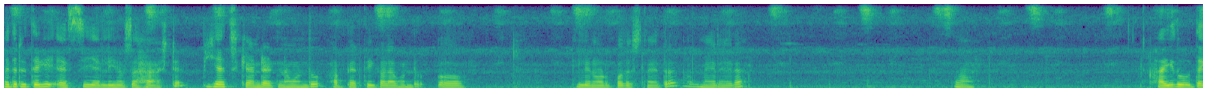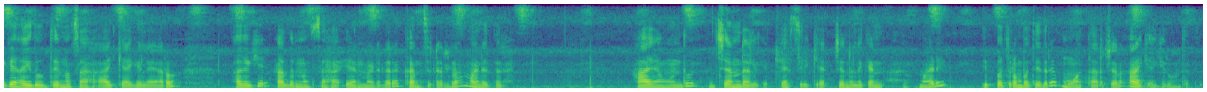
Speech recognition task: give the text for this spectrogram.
ಅದೇ ರೀತಿಯಾಗಿ ಎಸ್ ಸಿಯಲ್ಲಿಯೂ ಸಹ ಅಷ್ಟೇ. ಪಿ ಎಚ್ ಕ್ಯಾಂಡಿಡೇಟ್ನ ಒಂದು ಅಭ್ಯರ್ಥಿಗಳ ಒಂದು ಇಲ್ಲಿ ನೋಡ್ಬೋದು ಸ್ನೇಹಿತರೆ, ಮೇಲೆ ಇದೆ. ಐದು ಹುದ್ದೆಗೆ ಐದು ಹುದ್ದೆನೂ ಸಹ ಆಯ್ಕೆ ಆಗಿಲ್ಲ ಯಾರು. ಹಾಗಾಗಿ ಅದನ್ನು ಸಹ ಏನು ಮಾಡಿದ್ದಾರೆ? ಕನ್ಸಿಡರ್ನ ಮಾಡಿದ್ದಾರೆ. ಆಯಾ ಒಂದು ಜನರಲ್ಗೆ ಎಸ್ ಸಿ ಕೆ ಜನರಲ್ಗೆ ಮಾಡಿ ಇಪ್ಪತ್ತೊಂಬತ್ತು ಇದ್ದರೆ ಮೂವತ್ತಾರು ಜನ ಆಯ್ಕೆ ಆಗಿರುವಂಥದ್ದು.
